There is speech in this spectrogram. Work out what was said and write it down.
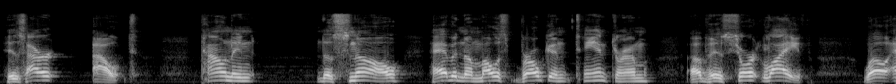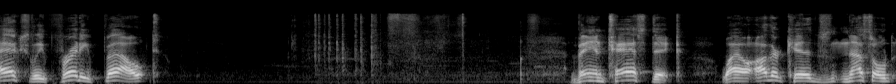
his heart out, pounding the snow, having the most broken tantrum of his short life. Well, actually, Freddie felt fantastic while other kids nestled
